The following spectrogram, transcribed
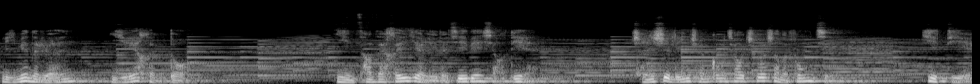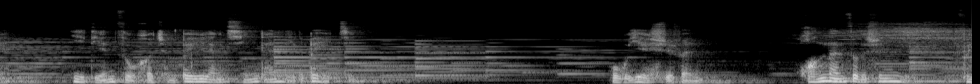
里面的人也很多。隐藏在黑夜里的街边小店，城市凌晨公交车上的风景，一点一点组合成悲凉情感里的背景。午夜时分，黄蓝色的身影飞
